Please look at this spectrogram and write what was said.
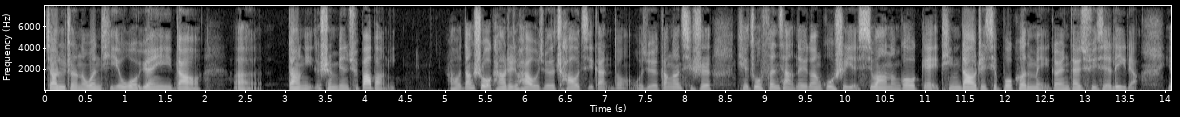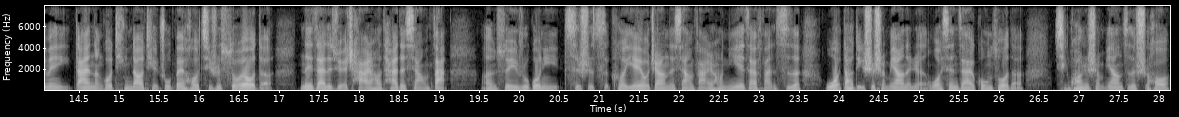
焦虑症的问题，我愿意到，呃，到你的身边去抱抱你。然后当时我看到这句话，我觉得超级感动。我觉得刚刚其实铁柱分享那段故事，也希望能够给听到这些播客的每一个人带去一些力量，因为大家能够听到铁柱背后其实所有的内在的觉察，然后他的想法。嗯，所以如果你此时此刻也有这样的想法，然后你也在反思我到底是什么样的人，我现在工作的情况是什么样子的时候，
